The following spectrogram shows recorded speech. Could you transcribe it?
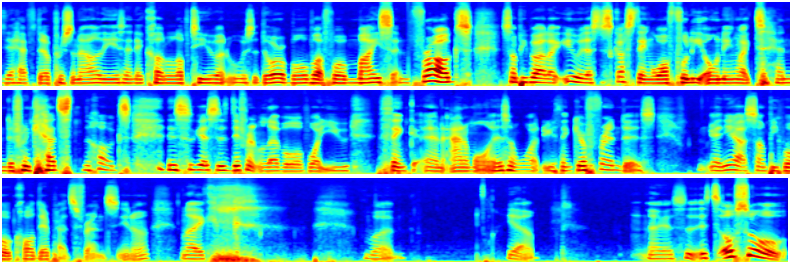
they have their personalities and they cuddle up to you and ooh, it's adorable. But for mice and frogs, some people are like, ew, that's disgusting. While fully owning like ten different cats and dogs, I guess a different level of what you think an animal is and what you think your friend is. And yeah, some people call their pets friends, you know, like, but yeah. I guess it's also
